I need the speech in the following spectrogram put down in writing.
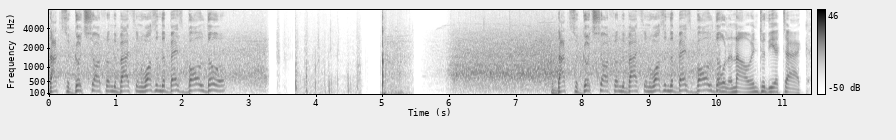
That's a good shot from the batsman. Wasn't the best ball though. That's a good shot from the batsman. Wasn't the best ball though. Now into the attack.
